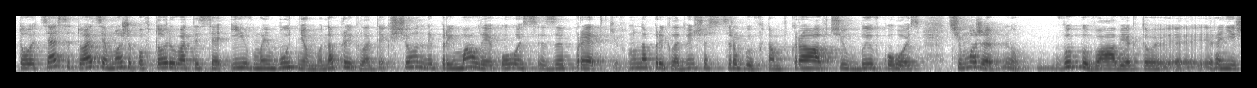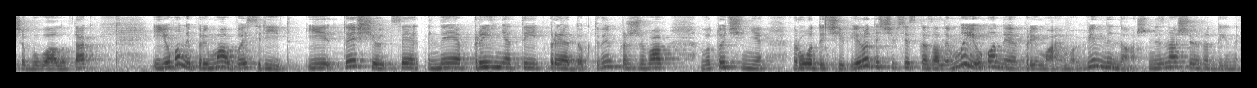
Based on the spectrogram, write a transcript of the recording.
то ця ситуація може повторюватися і в майбутньому. Наприклад, якщо не приймали якогось з предків, ну, наприклад, він щось зробив, там вкрав чи вбив когось, чи може ну, випивав, як то е, раніше бувало, так? І його не приймав весь рід. І те, що це не прийнятий предок, то він проживав в оточенні родичів. І родичі всі сказали: ми його не приймаємо, він не наш, не з нашої родини.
